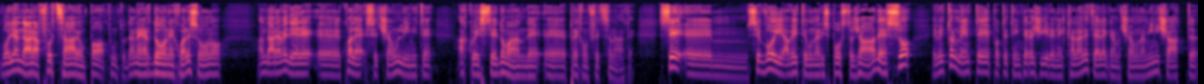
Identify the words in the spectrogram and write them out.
voglio andare a forzare un po' appunto da nerdone quale sono, andare a vedere eh, qual è se c'è un limite a queste domande eh, preconfezionate. Se, ehm, se voi avete una risposta già adesso, Eventualmente potete interagire nel canale Telegram, c'è una mini chat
